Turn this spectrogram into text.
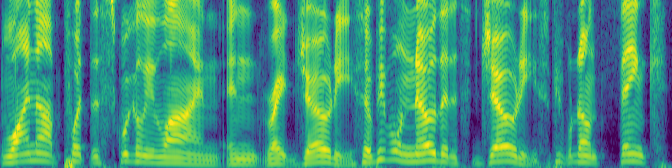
why not put the squiggly line and write Jody so people know that it's Jody, so people don't think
